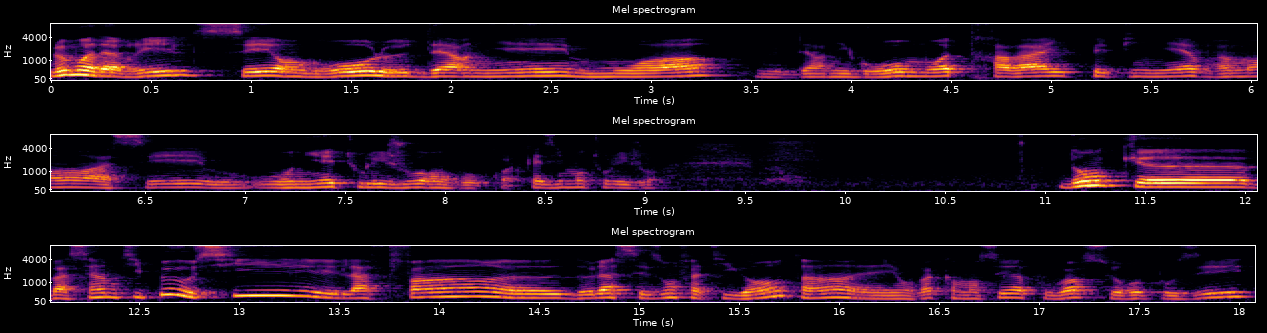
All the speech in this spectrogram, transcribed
Le mois d'avril, c'est en gros le dernier mois, le dernier gros mois de travail pépinière vraiment assez, où on y est tous les jours en gros, quoi, quasiment tous les jours. Donc euh, bah, c'est un petit peu aussi la fin euh, de la saison fatigante hein, et on va commencer à pouvoir se reposer,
